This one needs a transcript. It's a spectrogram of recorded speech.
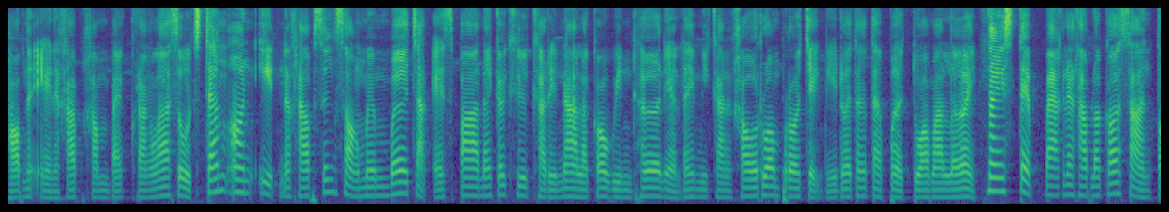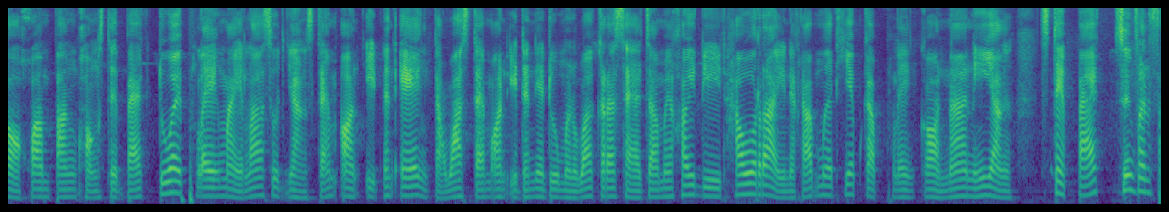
Top นั่นเองนะครับคัมแบ็กครั้งล่าสุด Stamp on It นะครับซึ่ง2เมมเบอร์จาก e s p a นั่นก็คือ Karina แล้วก็ Winter เนี่ยได้มีการเข้าร่วมโปรเจกต์นี้ด้วยตั้งแต่เปิดตัวมาเลย ใน Step Back นะครับ แล้วก็สานต่อความปังของ Step Back ด้วยเพลงใหม่ล่าสุดอย่าง Stamp on It นั่นเอง แต่ว่า Stamp on It นั้นเนี่ยดูเหมือนว่ากระแสจะไม่ค่อยดีเท่าไหร่นะครับ เมื่อเทียบกับเพลงก่อนหน้านี้อย่าง Step Back ซึ่งแฟ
